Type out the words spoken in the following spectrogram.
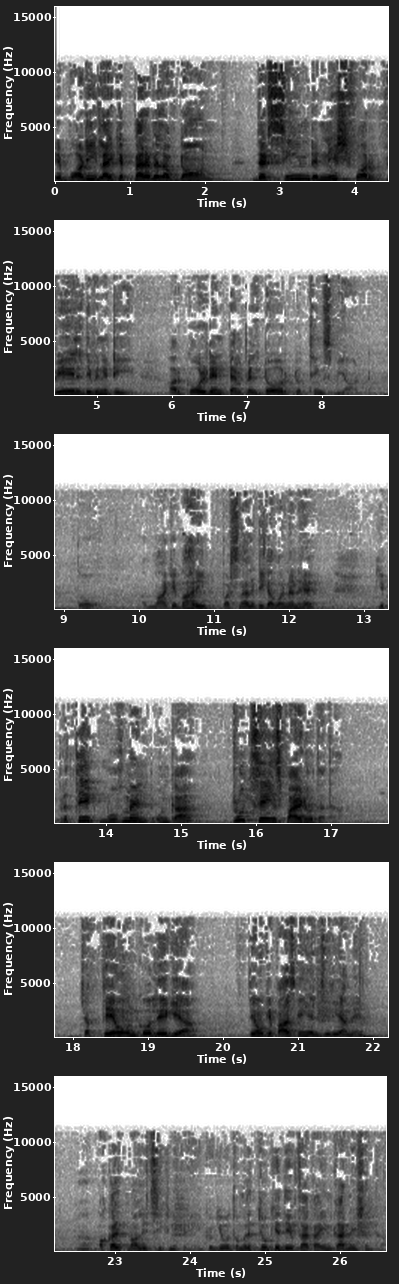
a body like a parable of dawn that seemed a niche for veiled divinity or golden temple door to things beyond. तो माँ की बाहरी पर्सनालिटी का वर्णन है कि प्रत्येक मूवमेंट उनका ट्रूथ से इंस्पायर्ड होता था जब तेओ उनको ले गया तेओ के पास गई अल्जीरिया में अकल्ट नॉलेज सीखने के लिए, क्योंकि वो तो मृत्यु के देवता का इनकारनेशन था।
